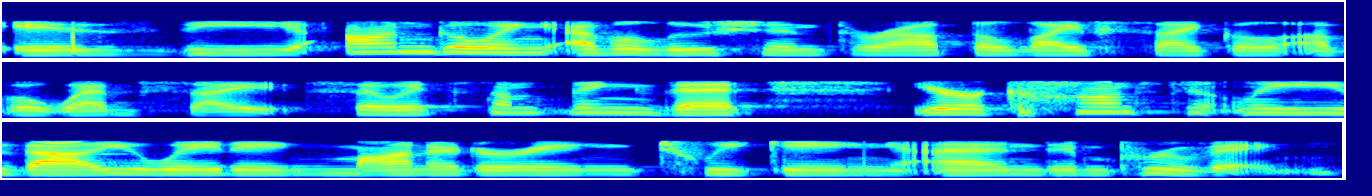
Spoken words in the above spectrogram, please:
is the ongoing evolution throughout the life cycle of a website. So it's something that you're constantly evaluating, monitoring, tweaking, and improving.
